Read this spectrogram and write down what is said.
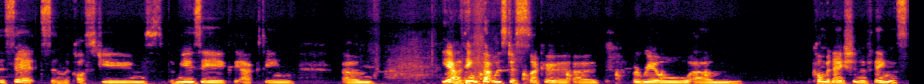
the sets and the costumes, the music, the acting. Um, yeah, I think that was just like a, a, a real um, combination of things.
